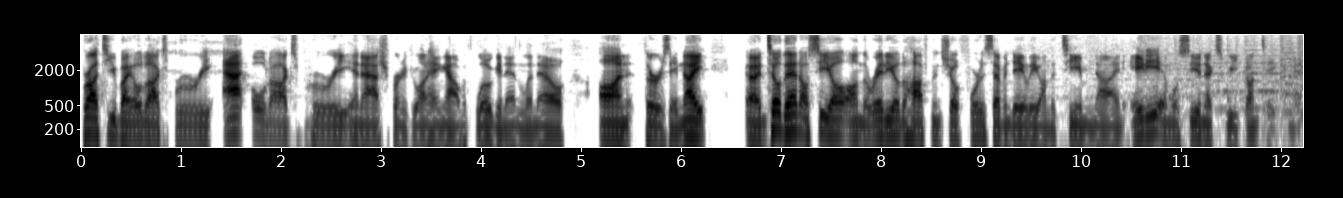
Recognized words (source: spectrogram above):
brought to you by Old Ox Brewery at Old Ox Brewery in Ashburn if you want to hang out with Logan and Linnell on Thursday night. Uh, until then, I'll see y'all on the radio, The Hoffman Show, 4 to 7 daily on the Team 980, and we'll see you next week on Take Command.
